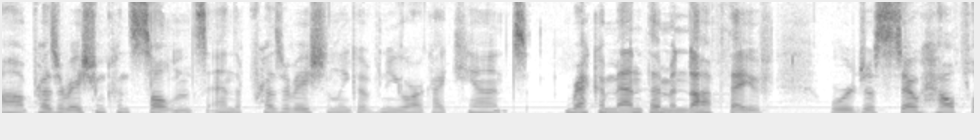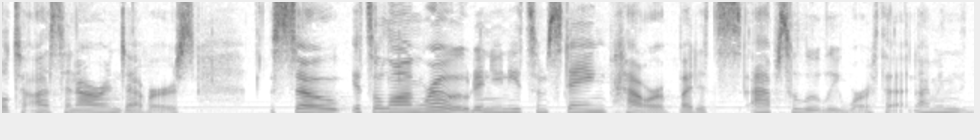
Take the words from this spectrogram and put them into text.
uh, preservation consultants and the Preservation League of New York. I can't recommend them enough. They've were just so helpful to us in our endeavors. So it's a long road, and you need some staying power, but it's absolutely worth it. I mean,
